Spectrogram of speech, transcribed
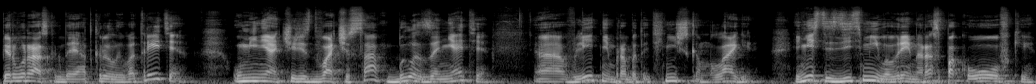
первый раз, когда я открыл его третье, у меня через 2 часа было занятие Э, в летнем робототехническом лагере. И вместе с детьми во время распаковки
